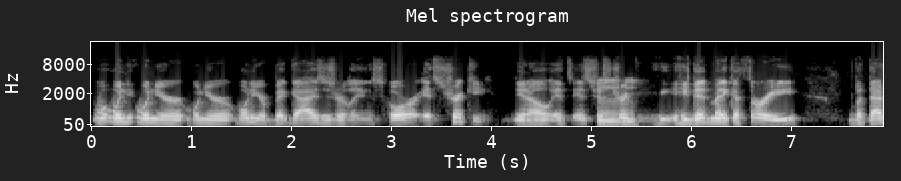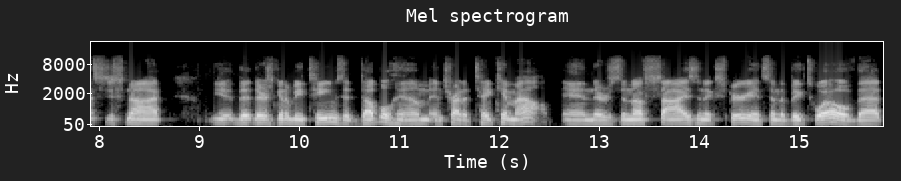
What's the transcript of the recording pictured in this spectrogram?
when when you're when you're one of your big guys is your leading scorer, it's tricky. You know, it's it's just mm-hmm. tricky. He, he did make a three, but that's just not. You, there's going to be teams that double him and try to take him out, and there's enough size and experience in the Big Twelve that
